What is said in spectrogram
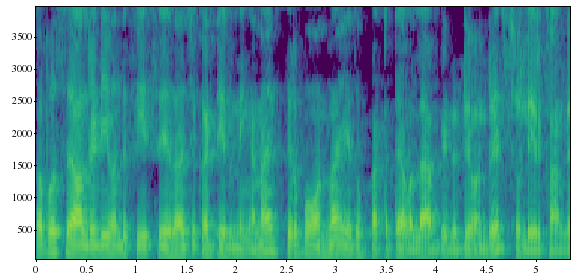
சப்போஸ் ஆல்ரெடி வந்து ஃபீஸ் ஏதாச்சும் கட்டியிருந்தீங்கன்னா திருப்பம் வந்தால் எதுவும் கட்ட தேவையில்ல அப்படின்றதே வந்து சொல்லியிருக்காங்க.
